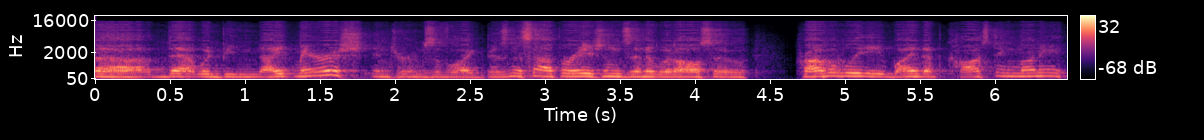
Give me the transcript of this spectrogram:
uh, that would be nightmarish in terms of like business operations, and it would also probably wind up costing money.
